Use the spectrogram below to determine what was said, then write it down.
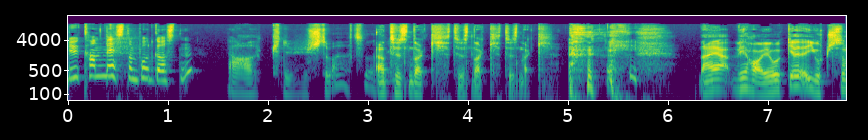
Du kan mest om podkasten. Ja, knuste meg, vet du. Ja, tusen takk. Tusen takk. Tusen takk. Nei, ja, vi har jo ikke gjort så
